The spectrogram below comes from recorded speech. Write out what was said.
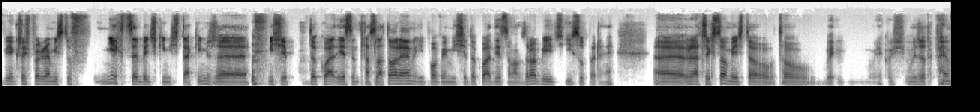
większość programistów nie chce być kimś takim, że mi się dokładnie, jestem translatorem i powie mi się dokładnie, co mam zrobić i super, nie? E, raczej chcą mieć tą, tą jakoś, że tak powiem,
